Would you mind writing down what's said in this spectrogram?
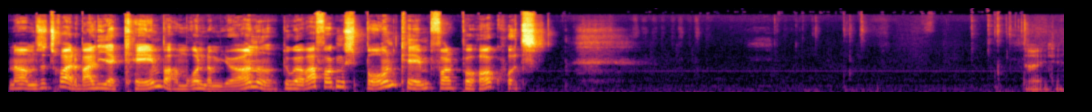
Nå, men så tror jeg da bare lige, at jeg camper ham rundt om hjørnet. Du kan jo bare fucking spawn camp folk på Hogwarts. Det er rigtigt.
